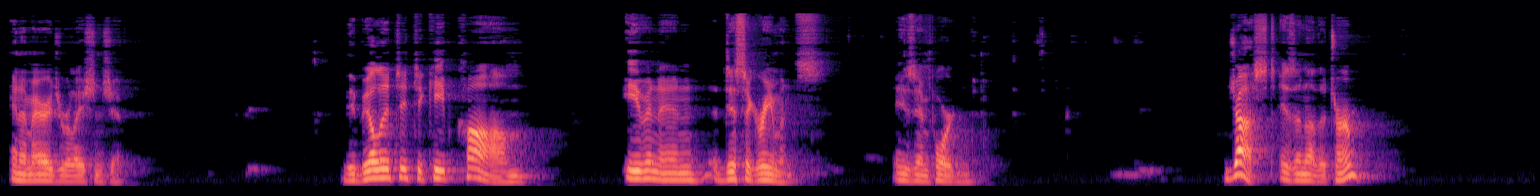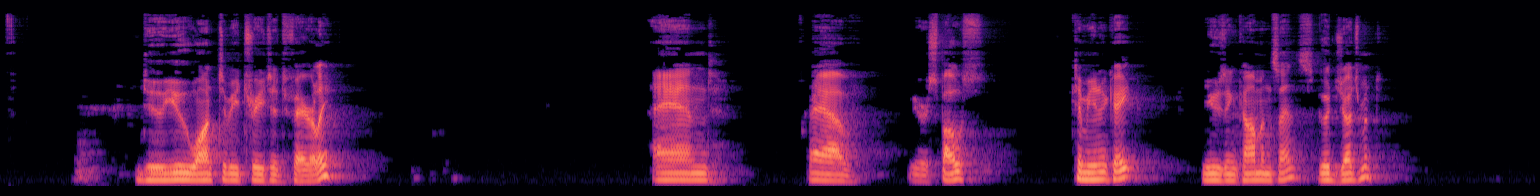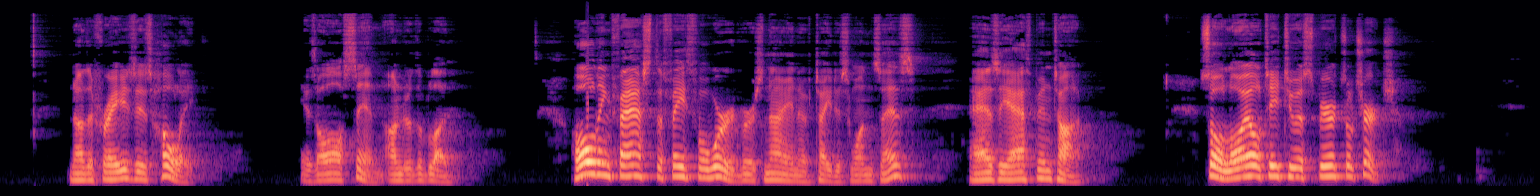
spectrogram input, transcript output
in a marriage relationship. The ability to keep calm, even in disagreements, is important. Just is another term. Do you want to be treated fairly? And have your spouse communicate using common sense, good judgment. Another phrase is holy, is all sin under the blood. Holding fast the faithful word, verse 9 of Titus 1 says, as he hath been taught. So, loyalty to a spiritual church.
